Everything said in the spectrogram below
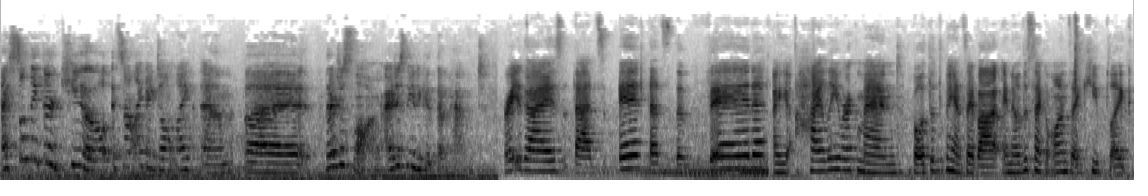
I still think they're cute. It's not like I don't like them, but they're just long. I just need to get them hemmed. Right, you guys, that's it. That's the vid. I highly recommend both of the pants I bought. I know the second ones I keep like,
